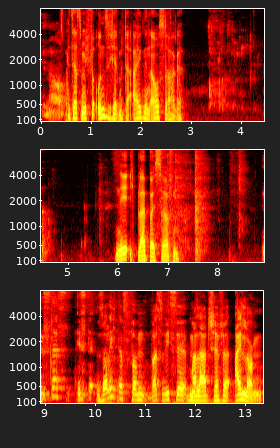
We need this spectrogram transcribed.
Genau. Jetzt hast du mich verunsichert mit der eigenen Aussage. Nee, ich bleib bei Surfen. Ist das, ist, soll ich das vom, was wisst Malat-Chefe einloggen?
